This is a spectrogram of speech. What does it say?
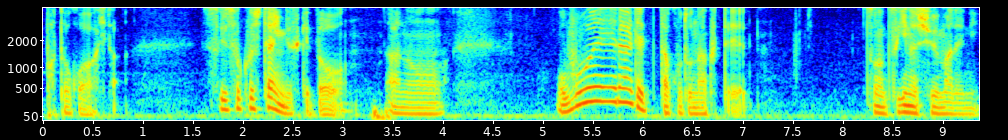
パトコアが来た。推測したいんですけど、あの、覚えられたことなくて、その次の週までに。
